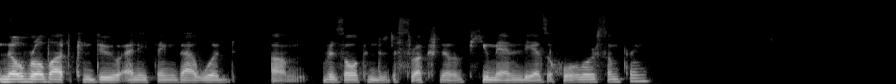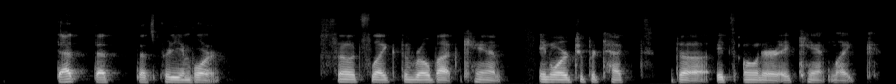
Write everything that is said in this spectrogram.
no robot can do anything that would um, result in the destruction of humanity as a whole or something. That that that's pretty important. So it's like the robot can't, in order to protect the its owner, it can't like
